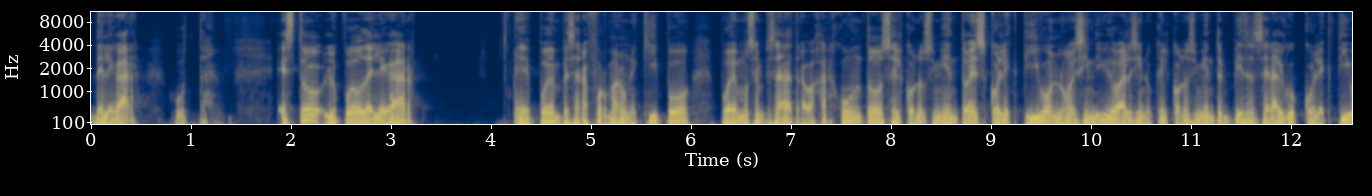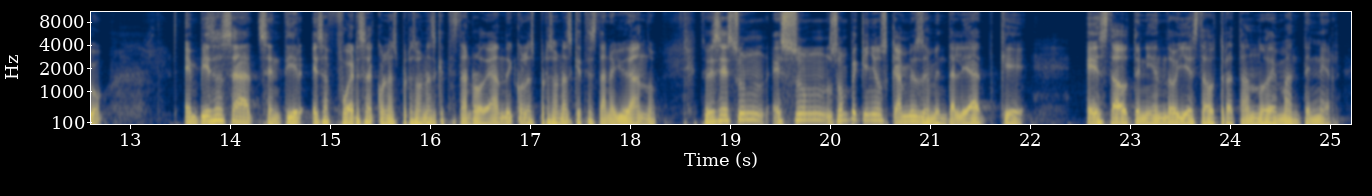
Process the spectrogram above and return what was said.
delegar. Puta. Esto lo puedo delegar eh, puedo empezar a formar un equipo, podemos empezar a trabajar juntos, el conocimiento es colectivo, no es individual, sino que el conocimiento empieza a ser algo colectivo. Empiezas a sentir esa fuerza con las personas que te están rodeando y con las personas que te están ayudando. Entonces es un, es un, son pequeños cambios de mentalidad que he estado teniendo y he estado tratando de mantener.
